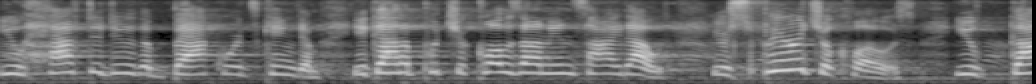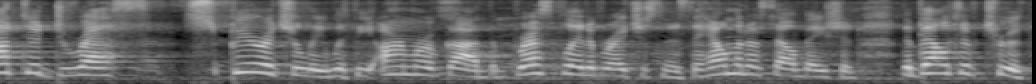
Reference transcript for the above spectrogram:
You have to do the backwards kingdom. You got to put your clothes on inside out, your spiritual clothes. You've got to dress spiritually with the armor of God, the breastplate of righteousness, the helmet of salvation, the belt of truth.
